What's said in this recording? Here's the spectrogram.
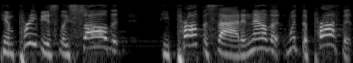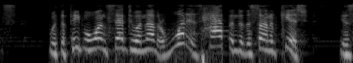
him previously saw that he prophesied, and now that with the prophets, with the people, one said to another, What has happened to the son of Kish? Is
